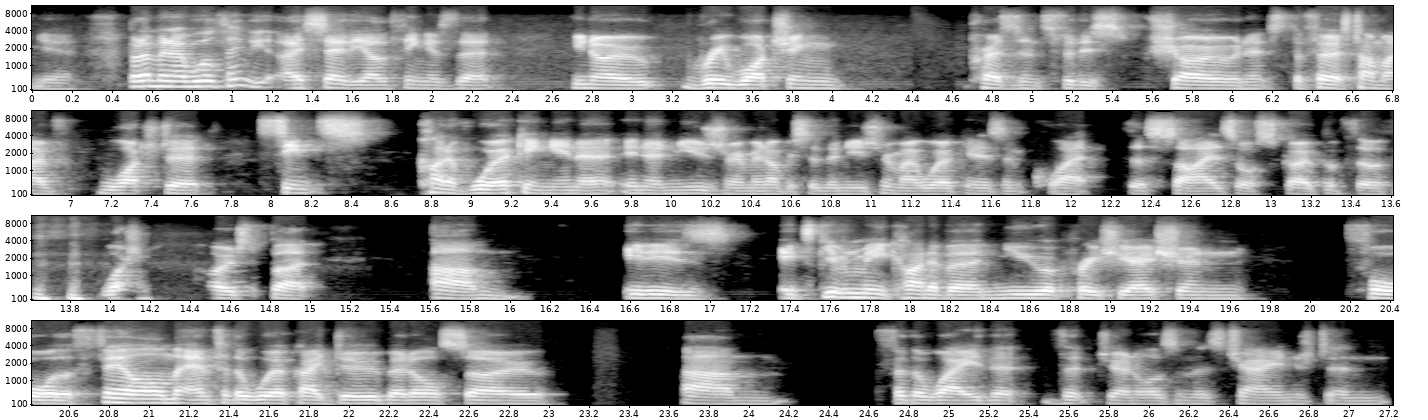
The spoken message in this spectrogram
Yeah, but I mean, I will think. I say the other thing is that you know, rewatching Presidents for this show, and it's the first time I've watched it since kind of working in a in a newsroom. And obviously, the newsroom I work in isn't quite the size or scope of the Washington Post, but um, it is. It's given me kind of a new appreciation for the film and for the work I do, but also um, for the way that that journalism has changed, and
